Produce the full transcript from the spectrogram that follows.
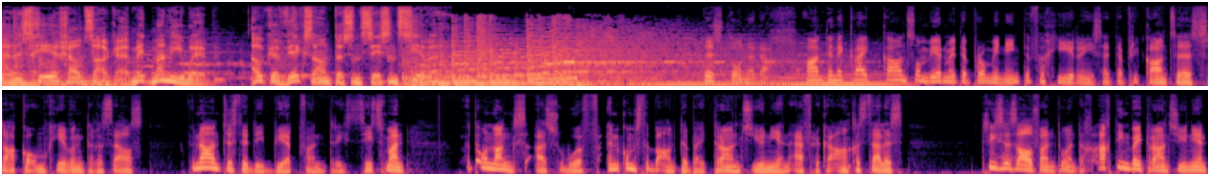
RSG Geldsaake met Money Web elke weeksaand tussen 6 en 7. Dis donderdag. Aand en ek kry kans om weer met 'n prominente figuur in die Suid-Afrikaanse sakeomgewing te gesels. Vanaand is dit die beurt van Dries Sietsman wat onlangs as hoofinkomstebeampte by TransUnion Africa aangestel is. Dries is al van 2018 by TransUnion,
